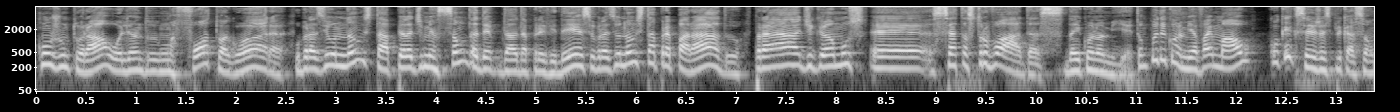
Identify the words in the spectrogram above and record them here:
conjuntural, olhando uma foto agora, o Brasil não está, pela dimensão da, da, da Previdência, o Brasil não está preparado para, digamos, é, certas trovoadas da economia. Então, quando a economia vai mal, qualquer que seja a explicação,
